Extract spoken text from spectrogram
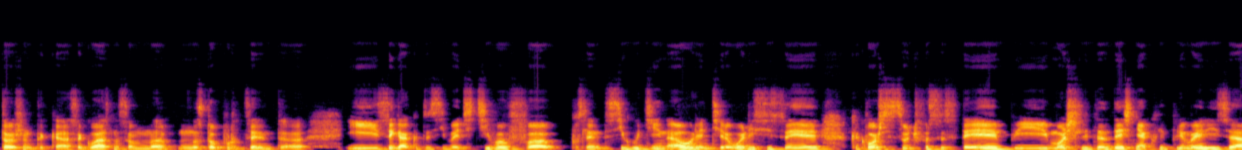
Точно така, съгласна съм на, на 100%. И сега, като си вече ти в а, последната си година, ориентирала ли си се какво ще се случва с теб и можеш ли да дадеш някакви примери за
